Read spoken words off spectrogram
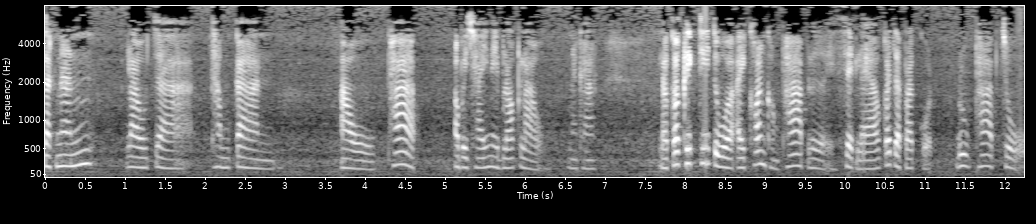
จากนั้นเราจะทำการเอาภาพเอาไปใช้ในบล็อกเรานะคะ แล้วก็คลิกที่ตัวไอคอนของภาพเลย เสร็จแล้วก็จะปรากฏรูปภาพโชว์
